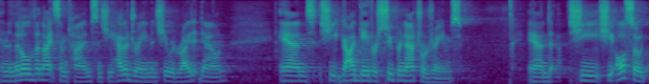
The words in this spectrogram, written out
in the middle of the night sometimes and she had a dream and she would write it down. And she, God gave her supernatural dreams. And she, she also,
